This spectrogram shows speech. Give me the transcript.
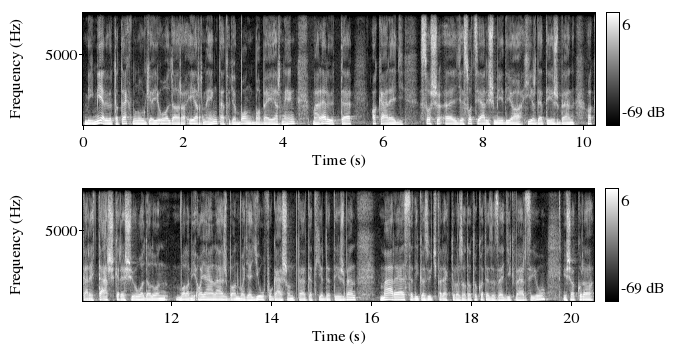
még mielőtt a technológiai oldalra érnénk, tehát hogy a bankba beérnénk, már előtte akár egy, egy szociális média hirdetésben, akár egy társkereső oldalon valami ajánlásban, vagy egy jófogáson feltett hirdetésben már elszedik az ügyfelektől az adatokat, ez az egyik verzió, és akkor a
